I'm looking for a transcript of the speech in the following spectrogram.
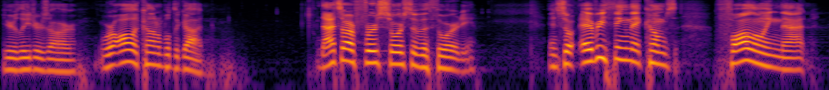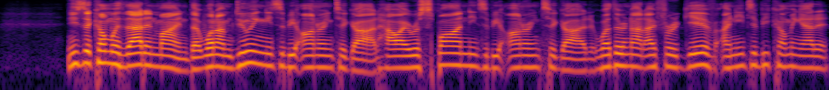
Your leaders are. We're all accountable to God. That's our first source of authority. And so everything that comes following that needs to come with that in mind that what I'm doing needs to be honoring to God. How I respond needs to be honoring to God. Whether or not I forgive, I need to be coming at it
